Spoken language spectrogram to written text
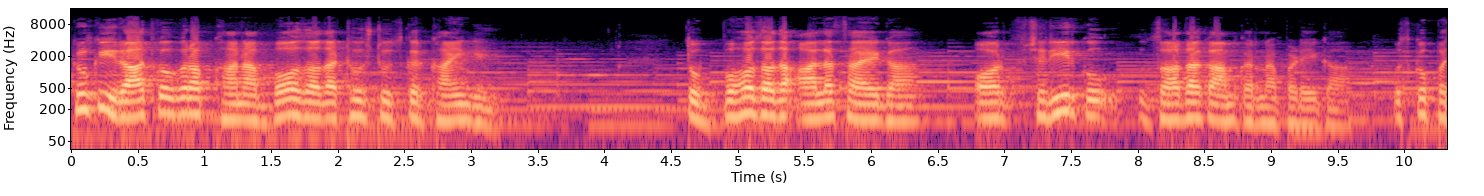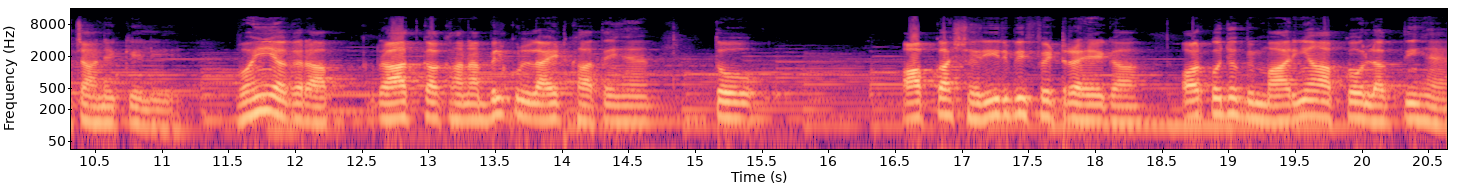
क्योंकि रात को अगर आप खाना बहुत ज़्यादा ठूस ठूस कर खाएँगे तो बहुत ज़्यादा आलस आएगा और शरीर को ज़्यादा काम करना पड़ेगा उसको पचाने के लिए। वहीं अगर आप रात का खाना बिल्कुल लाइट खाते हैं तो आपका शरीर भी फिट रहेगा और कोई जो बीमारियाँ आपको लगती हैं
